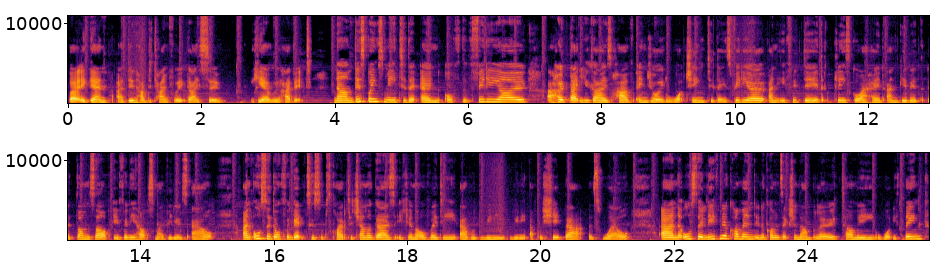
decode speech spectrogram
but again I didn't have the time for it guys. So here we have it. Now this brings me to the end of the video. I hope that you guys have enjoyed watching today's video. And if you did please go ahead and give it a thumbs up. It really helps my videos out and also don't forget to subscribe to channel guys if you're not already. I would really really appreciate that as well. And also leave me a comment in the comment section down below. Tell me what you think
